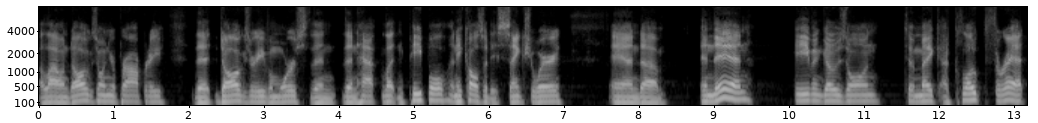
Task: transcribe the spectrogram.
allowing dogs on your property. That dogs are even worse than than ha- letting people, and he calls it his sanctuary. And um, and then he even goes on to make a cloaked threat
